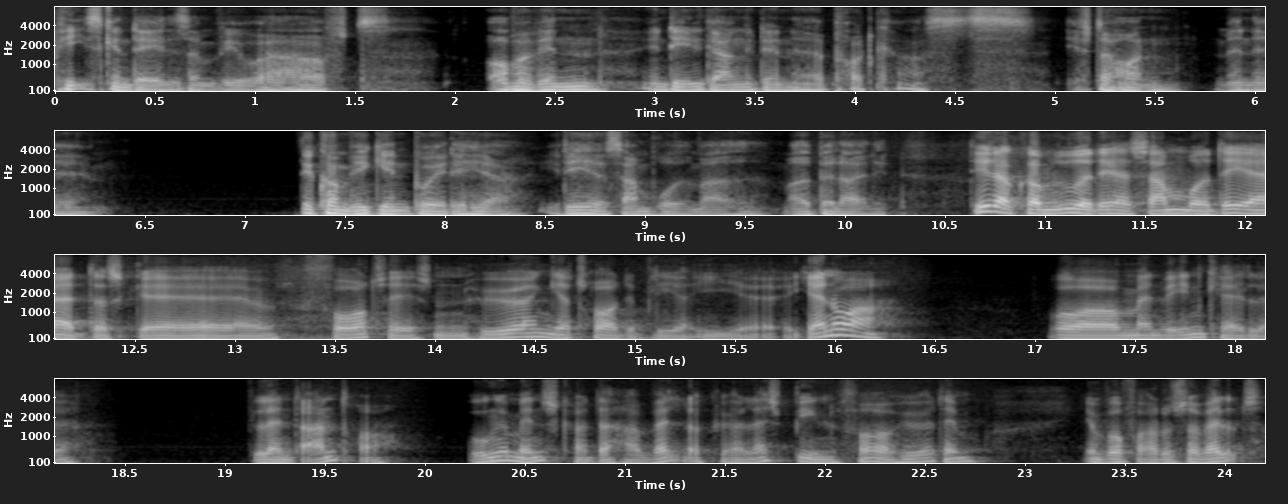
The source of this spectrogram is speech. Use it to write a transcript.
P-skandale, som vi jo har haft op at vende en del gange i den her podcast efterhånden. Men øh, det kommer vi ikke ind på i det her, i det her samråd meget, meget belejligt. Det, der er kommet ud af det her samråd, det er, at der skal foretages en høring, jeg tror, det bliver i øh, januar, hvor man vil indkalde blandt andre unge mennesker, der har valgt at køre lastbil, for at høre dem. Jamen, hvorfor har du så valgt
